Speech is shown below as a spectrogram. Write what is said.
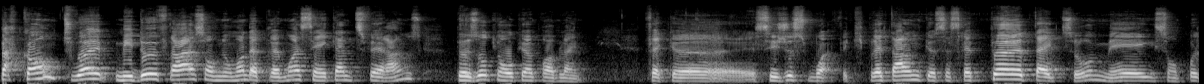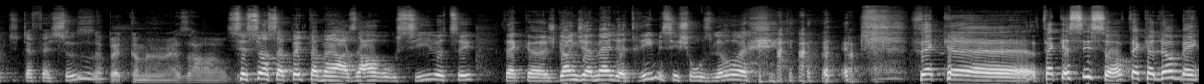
Par contre, tu vois, mes deux frères sont venus au monde après moi à 5 ans de différence, puis eux autres, ils n'ont aucun problème. Fait que euh, c'est juste moi. Fait qu'ils prétendent que ce serait peut-être ça, mais ils sont pas tout à fait sûrs. Ça peut être comme un hasard. C'est ça, ça peut être comme un hasard aussi, là, tu sais. Fait que euh, je gagne jamais à la loterie, mais ces choses-là. fait que, euh, fait que c'est ça. Fait que là, ben,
